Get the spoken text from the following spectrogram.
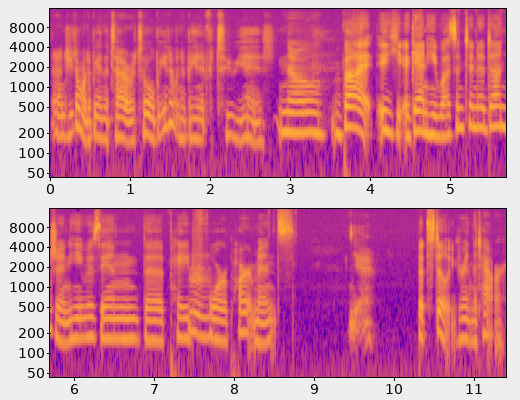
And you don't want to be in the tower at all, but you don't want to be in it for two years. No, but he, again, he wasn't in a dungeon. He was in the paid hmm. for apartments. Yeah. But still, you're in the tower.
